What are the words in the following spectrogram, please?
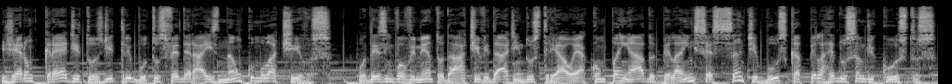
geram créditos de tributos federais não cumulativos. O desenvolvimento da atividade industrial é acompanhado pela incessante busca pela redução de custos.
